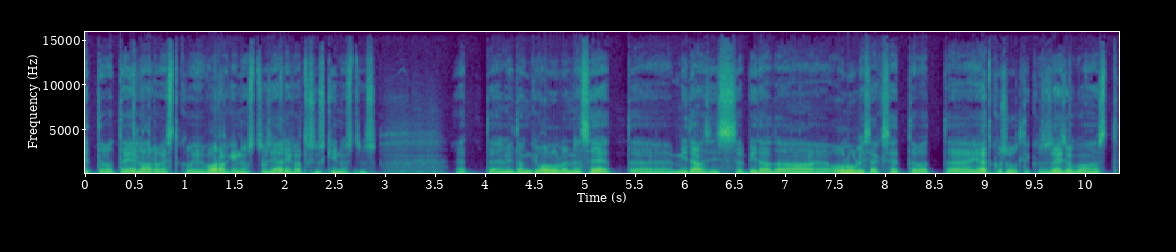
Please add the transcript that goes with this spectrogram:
ettevõtte eelarvest kui varakindlustus ja ärikatsuskindlustus et äh, nüüd ongi oluline see, et äh, mida siis pidada oluliseks ettevõtte jätkusuutlikkuse seisukohast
